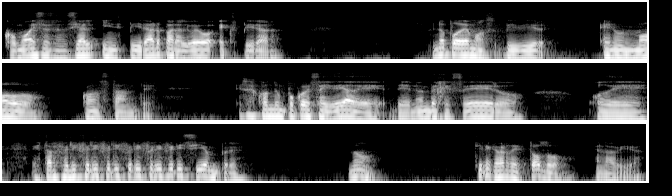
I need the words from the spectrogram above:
como es esencial inspirar para luego expirar. No podemos vivir en un modo constante. Eso esconde un poco esa idea de, no envejecer o, o de estar feliz, feliz, feliz, feliz, feliz, feliz siempre. No. Tiene que haber de todo en la vida.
